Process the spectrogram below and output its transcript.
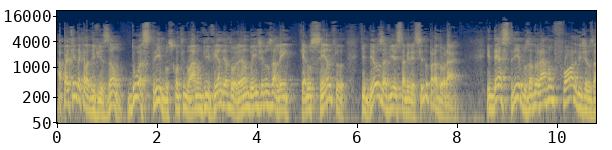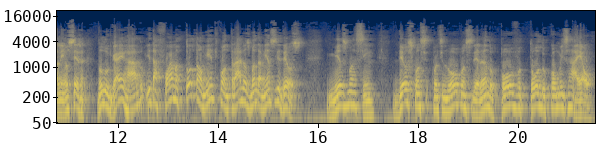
A partir daquela divisão, duas tribos continuaram vivendo e adorando em Jerusalém, que era o centro que Deus havia estabelecido para adorar. E dez tribos adoravam fora de Jerusalém, ou seja, no lugar errado e da forma totalmente contrária aos mandamentos de Deus. Mesmo assim, Deus continuou considerando o povo todo como Israel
